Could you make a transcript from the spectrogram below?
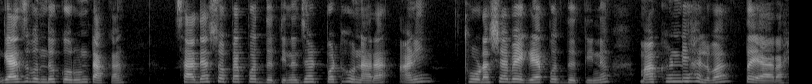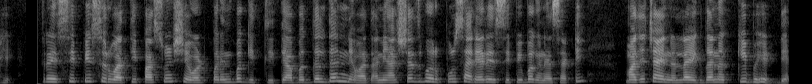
गॅस बंद करून टाका. साध्या सोप्या पद्धतीनं झटपट होणारा आणि थोडाशा वेगळ्या पद्धतीनं माखंडी हलवा तयार आहे. रेसिपी सुरुवातीपासून शेवटपर्यंत बघितली त्याबद्दल धन्यवाद. आणि अशाच भरपूर साऱ्या रेसिपी बघण्यासाठी माझ्या चॅनलला एकदा नक्की भेट द्या.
